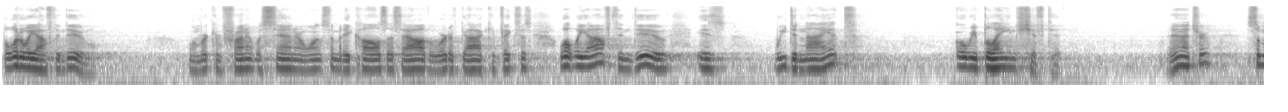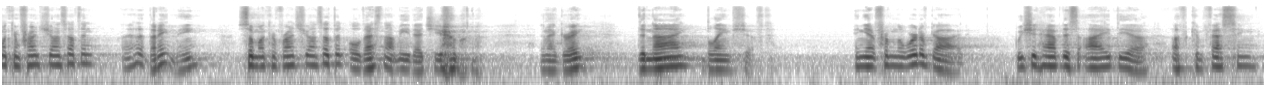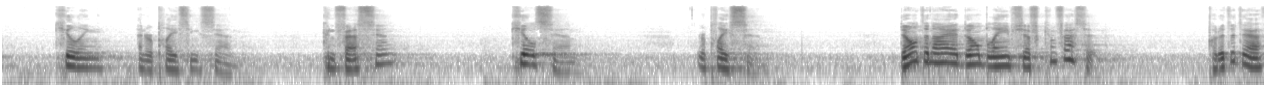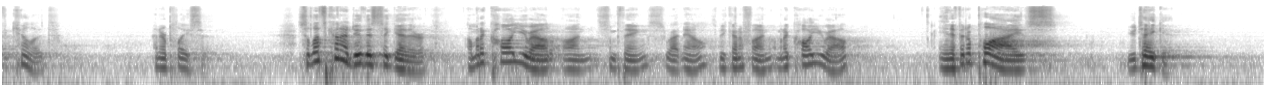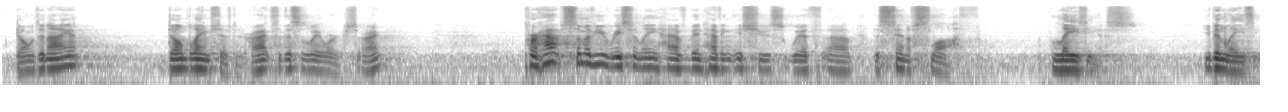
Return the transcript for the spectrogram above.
But what do we often do? When we're confronted with sin or when somebody calls us out, the Word of God convicts us, what we often do is we deny it or we blame shift it. Isn't that true? Someone confronts you on something, eh, that ain't me. Someone confronts you on something, oh, that's not me, that's you. Isn't that great? Deny, blame shift. And yet, from the Word of God, we should have this idea of confessing, killing, and replacing sin. Confess sin, kill sin, replace sin. Don't deny it, don't blame shift, confess it. put it to death, kill it, and replace it. So let's kind of do this together. I'm going to call you out on some things right now. It'll be kind of fun. I'm going to call you out. And if it applies, you take it. Don't deny it. Don't blame shift it. All right? So this is the way it works. All right? Perhaps some of you recently have been having issues with uh, the sin of sloth, laziness. You've been lazy.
